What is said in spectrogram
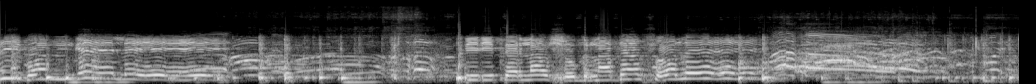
জীবন গেলে। পীড়িতের নাও শুকনা চলে।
